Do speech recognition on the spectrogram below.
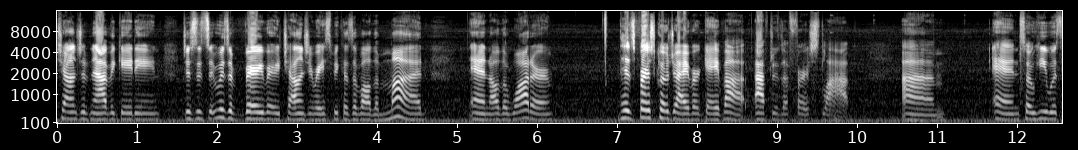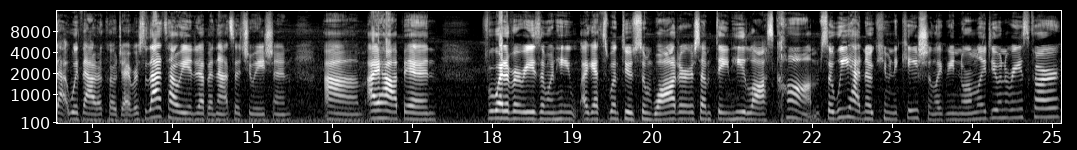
challenge of navigating. Just it was a very very challenging race because of all the mud and all the water. His first co-driver gave up after the first lap. Um, and so he was at, without a co-driver. So that's how he ended up in that situation. Um, I hop in for whatever reason when he I guess went through some water or something. He lost comm, so we had no communication like we normally do in a race car.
